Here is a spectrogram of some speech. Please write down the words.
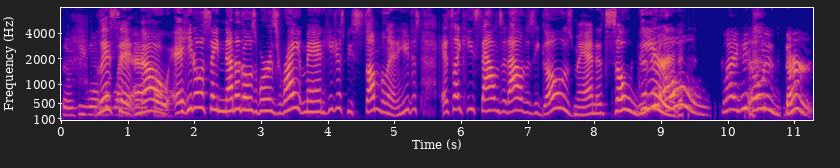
so he won't. Listen, like an no, asshole. and he don't say none of those words right, man. He just be stumbling. He just, it's like he sounds it out as he goes, man. It's so 'Cause he weird. old. Like he old as dirt.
